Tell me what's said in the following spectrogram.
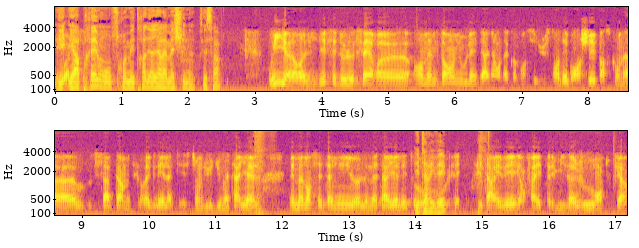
et, après, on se remettra derrière la machine. C'est ça? Oui, alors l'idée c'est de le faire en même temps. Nous l'année dernière on a commencé juste en débrancher parce qu'on a ça permettait de régler la question du, du matériel. Mais maintenant cette année le matériel est, est arrivé est arrivé, enfin est mise à jour en tout cas.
